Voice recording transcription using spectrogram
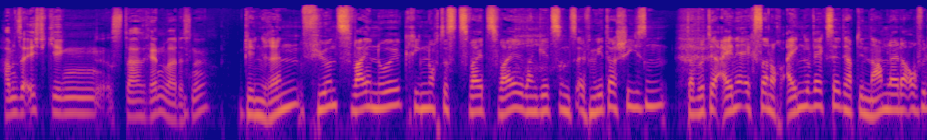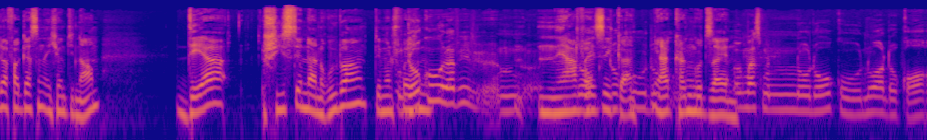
haben sie echt gegen Star Rennen war das, ne? gegen Rennen, führen 2-0, kriegen noch das 2-2, dann geht's ins Elfmeterschießen. Da wird der eine extra noch eingewechselt, ich habe den Namen leider auch wieder vergessen, ich und die Namen. Der schießt den dann rüber, dementsprechend. Doku oder wie? Ja, Do- weiß ich gar nicht. Ja, kann gut sein. Irgendwas mit Nodoku, Nordoku.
